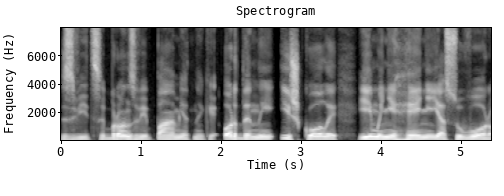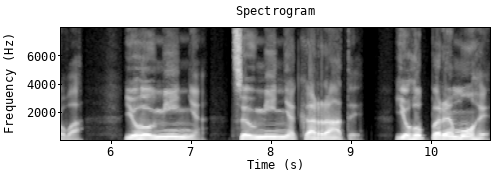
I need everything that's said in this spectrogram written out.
Звідси бронзові пам'ятники, ордени і школи імені генія Суворова. Його вміння – це вміння карати. Його перемоги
